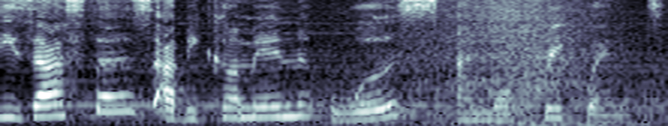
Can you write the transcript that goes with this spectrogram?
Disasters are becoming worse and more frequent.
